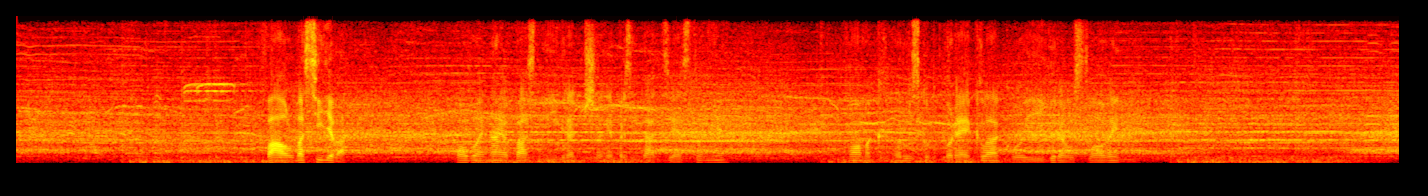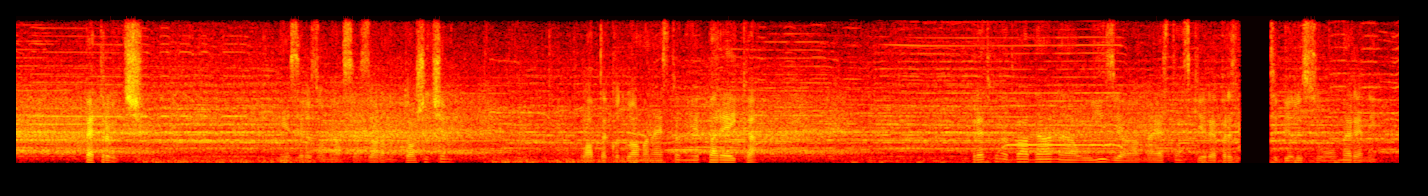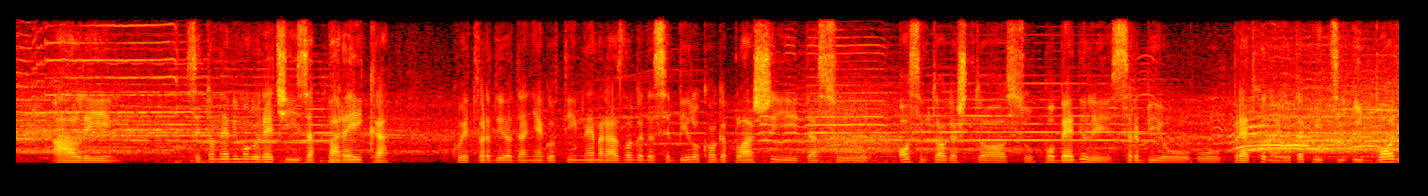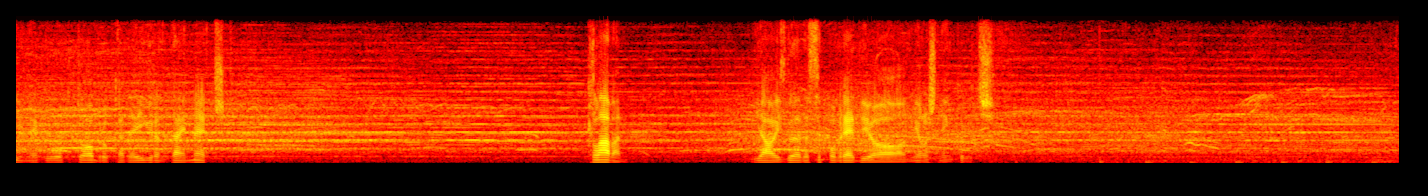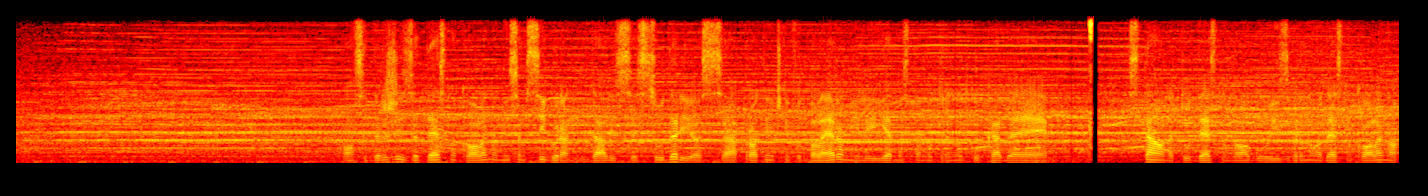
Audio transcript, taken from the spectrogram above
Faul Vasiljeva. Ovo je najopasniji igrač reprezentacije Estonije. Momak ruskog porekla koji igra u Sloveniji. Petrović. Nije se razumeo sa Zoranom Tošićem. Lopta kod golmana Estonije Parejka. Prethodna dva dana u izjavama estonski reprezentaci bili su umereni, ali se to ne bi moglo reći i za Parejka, koji je tvrdio da njegov tim nema razloga da se bilo koga plaši i da su, osim toga što su pobedili Srbiju u prethodnoj utakmici i bolji nego u oktobru kada je igran taj meč, Klavan. Jao, izgleda da se povredio Miloš Ninković. On se drži za desno koleno, nisam siguran da li se sudario sa protivničkim futbalerom ili jednostavno u trenutku kada je stao na tu desnu nogu i izvrnuo desno koleno.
